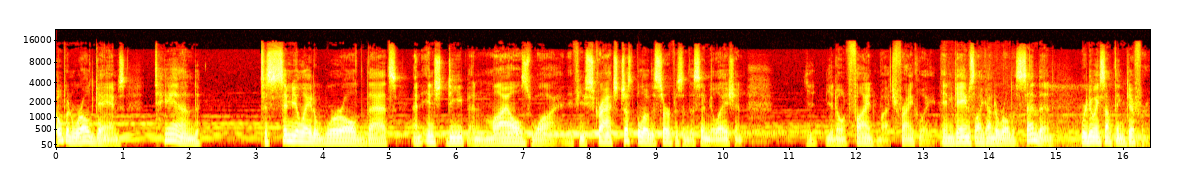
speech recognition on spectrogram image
Open world games tend to simulate a world that's an inch deep and miles wide. If you scratch just below the surface of the simulation, you, you don't find much, frankly. In games like Underworld Ascendant, we're doing something different.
